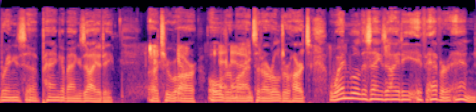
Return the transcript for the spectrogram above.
brings a pang of anxiety. Uh, to Yeah. our older minds and our older hearts. When will this anxiety, if ever, end?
